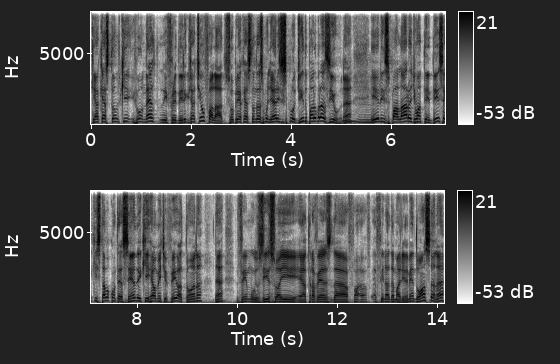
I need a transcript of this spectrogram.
que é a questão que João Neto e Frederico já tinham falado sobre a questão das mulheres explodindo para o Brasil, né? Eles falaram de uma tendência que estava acontecendo e que realmente veio à tona, né? Vemos isso aí é, através da afinada Marília Mendonça, né?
